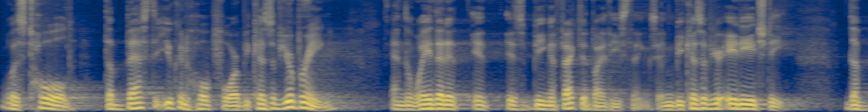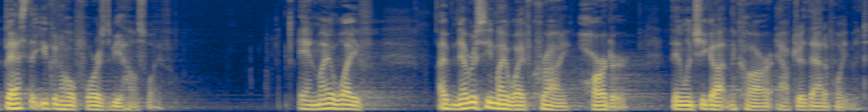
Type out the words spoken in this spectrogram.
was told the best that you can hope for because of your brain and the way that it, it is being affected by these things, and because of your ADHD, the best that you can hope for is to be a housewife. And my wife, I've never seen my wife cry harder than when she got in the car after that appointment.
